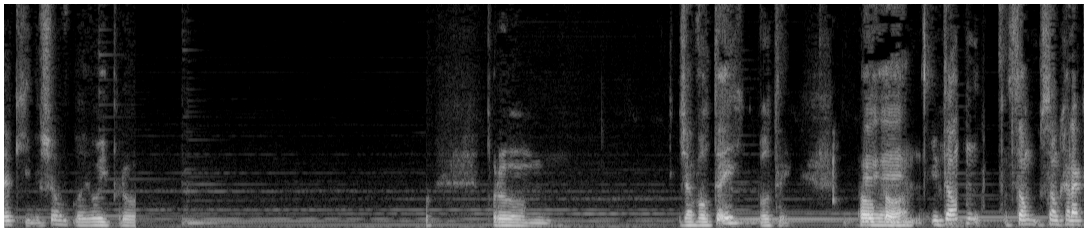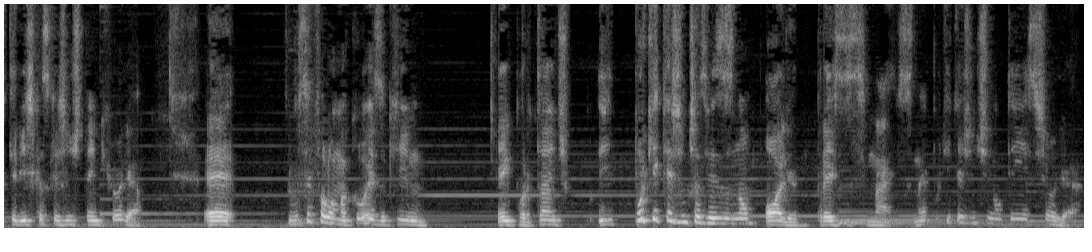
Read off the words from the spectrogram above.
aqui. Deixa eu, eu ir pro pro já voltei? Voltei. É, então, são, são características que a gente tem que olhar. É, você falou uma coisa que é importante. E por que, que a gente às vezes não olha para esses sinais? Né? Por que, que a gente não tem esse olhar?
